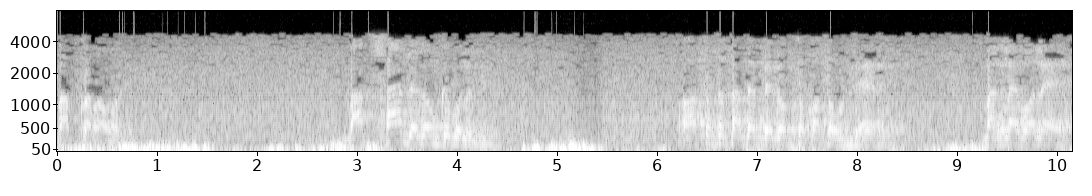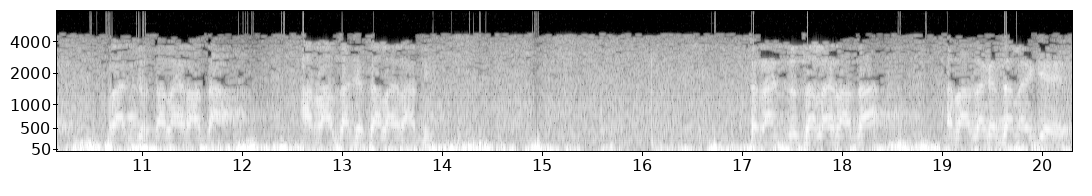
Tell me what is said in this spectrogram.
মাফ করো আমাকে। বাদশাহ বেগমকে বলে দিল। অথচ তাদের বেগম তো কত ঊর্ধ্বের বাংলায় বলে, রাজ্য চালায় রাজা, আর রাজাকে চালায় রানী। রাজ্য চালায় রাজা, আর রাজাকে চালায় কে?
